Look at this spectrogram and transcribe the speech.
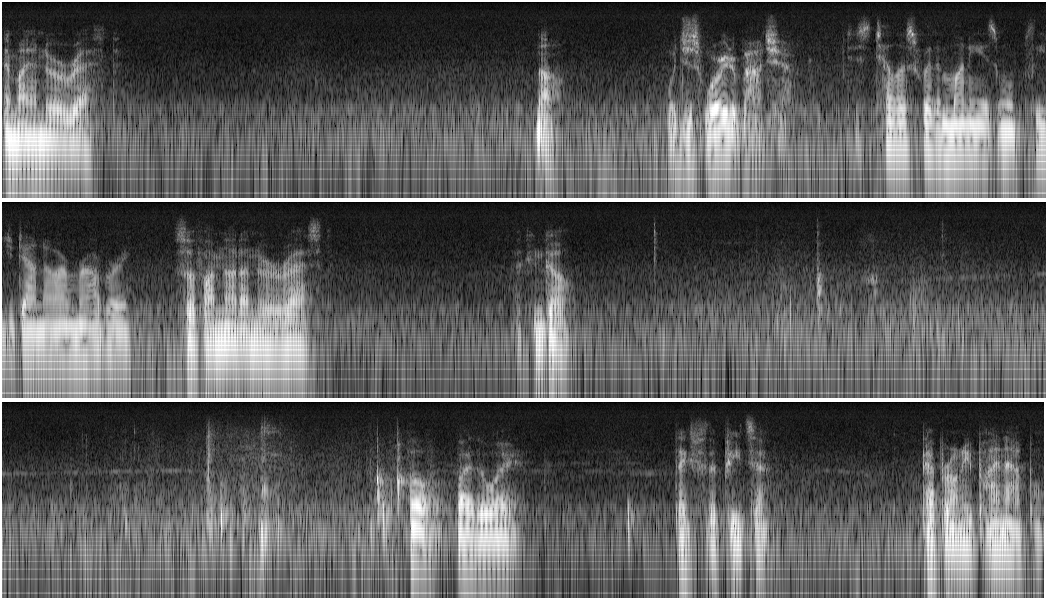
Am I under arrest? No. We're just worried about you. Just tell us where the money is and we'll plead you down to armed robbery. So if I'm not under arrest, I can go. Oh, by the way, thanks for the pizza. Pepperoni pineapple.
